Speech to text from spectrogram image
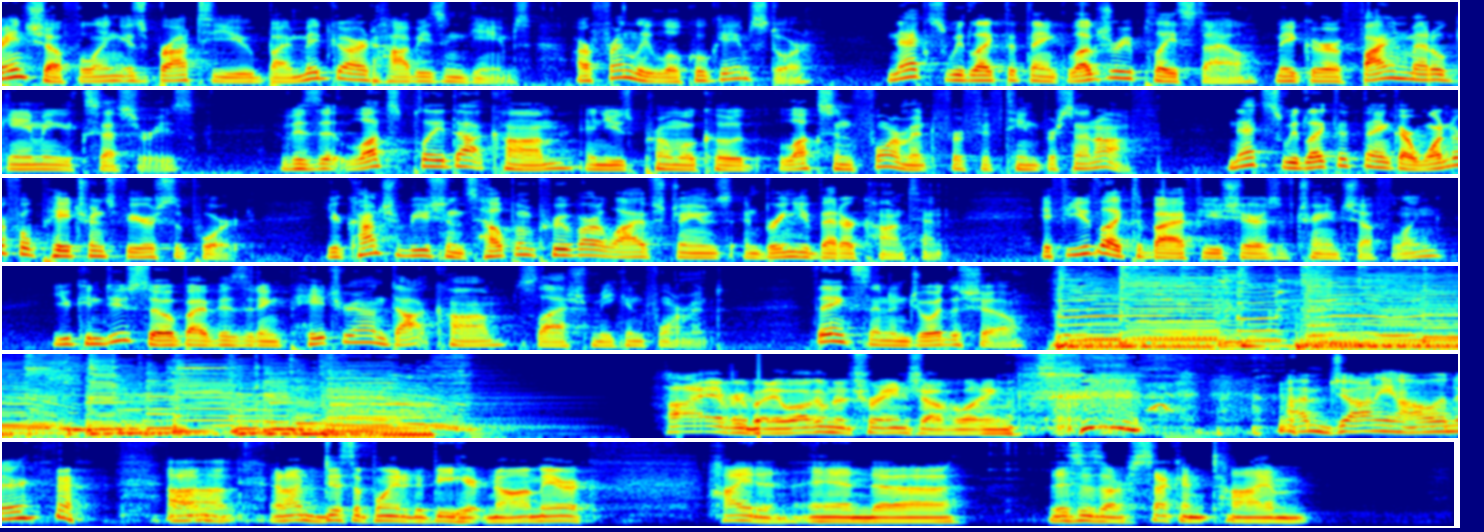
Train Shuffling is brought to you by Midgard Hobbies and Games, our friendly local game store. Next, we'd like to thank Luxury Playstyle, maker of fine metal gaming accessories. Visit luxplay.com and use promo code LUXINFORMANT for 15% off. Next, we'd like to thank our wonderful patrons for your support. Your contributions help improve our live streams and bring you better content. If you'd like to buy a few shares of Train Shuffling, you can do so by visiting patreon.com slash meekinformant. Thanks and enjoy the show. Hi, everybody. Welcome to Train Shuffling. I'm Johnny Hollander. I'm- and I'm disappointed to be here. No, I'm Eric Hayden, and uh, this is our second time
